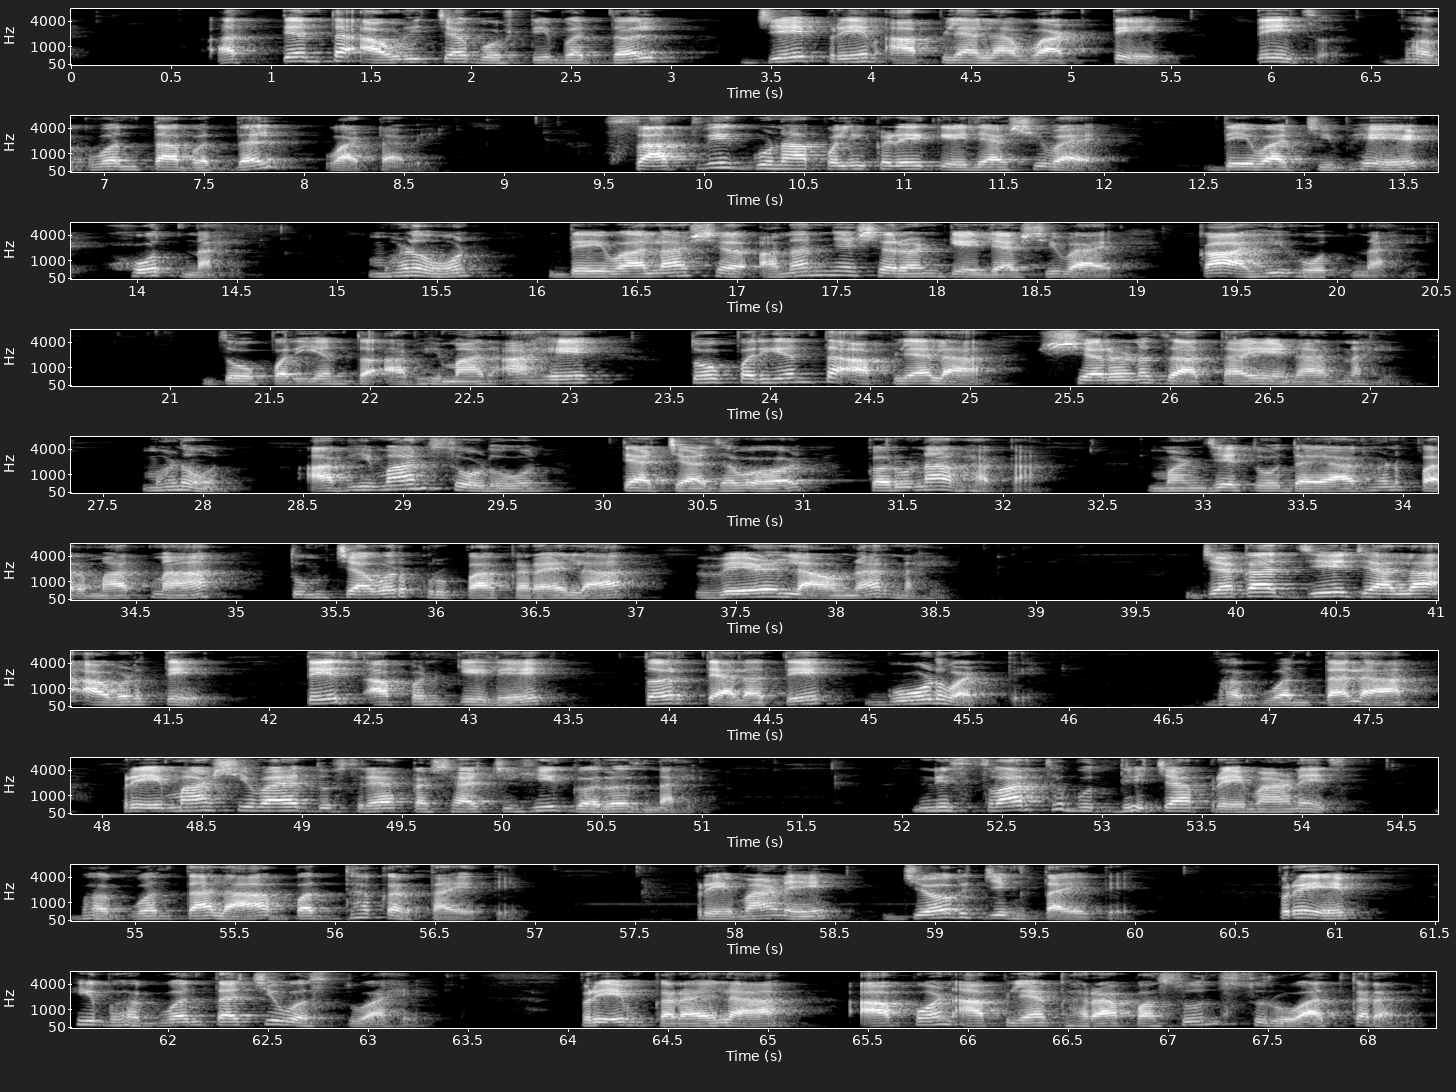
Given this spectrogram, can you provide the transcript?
अत्यंत आवडीच्या गोष्टीबद्दल जे प्रेम आपल्याला वाटते तेच भगवंताबद्दल वाटावे. सात्विक गुणापलीकडे गेल्याशिवाय देवाची भेट होत नाही. म्हणून देवाला श अनन्य शरण गेल्याशिवाय काही होत नाही. जोपर्यंत अभिमान आहे तोपर्यंत आपल्याला शरण जाता येणार नाही. म्हणून अभिमान सोडून त्याच्याजवळ करुणा भाका. म्हणजे तो दयाघण परमात्मा तुमच्यावर कृपा करायला वेळ लावणार नाही. जगात जे ज्याला आवडते तेच आपण केले तर त्याला ते गोड वाटते. भगवंताला प्रेमाशिवाय दुसऱ्या कशाचीही गरज नाही. निस्वार्थ बुद्धीच्या प्रेमानेच भगवंताला बद्ध करता येते. प्रेमाने जग जिंकता येते. प्रेम ही भगवंताची वस्तू आहे. प्रेम करायला आपण आपल्या घरापासून सुरुवात करावी.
